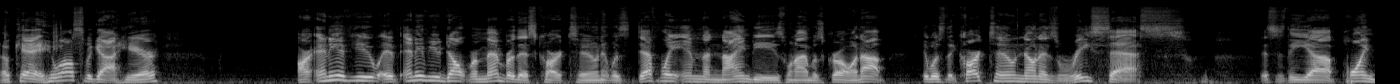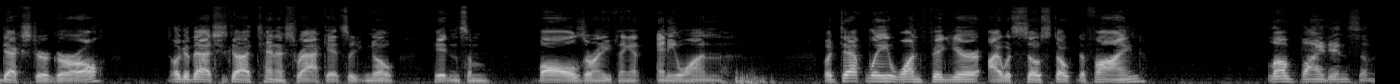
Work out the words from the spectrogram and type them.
Okay, who else we got here? Are any of you, if any of you don't remember this cartoon, it was definitely in the 90s when I was growing up. It was the cartoon known as Recess. This is the uh, Poindexter girl. Look at that. She's got a tennis racket, so you can go hitting some balls or anything at anyone. But definitely one figure I was so stoked to find. Love finding some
